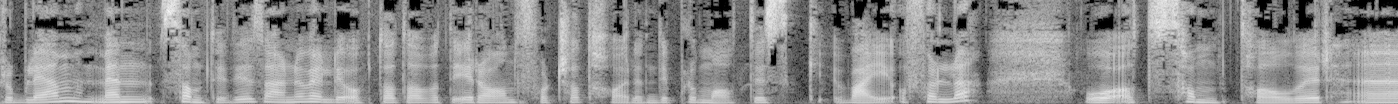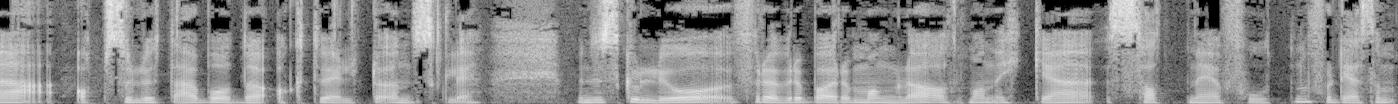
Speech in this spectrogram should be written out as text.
problem. Men samtidig så er han jo veldig opptatt av at Iran fortsatt har en diplomatisk vei å følge, og at samtaler eh, absolutt er både aktuelt og ønskelig. Men det skulle jo for øvrig bare mangle at man ikke satt ned foten for det som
